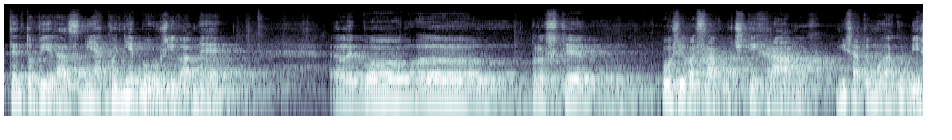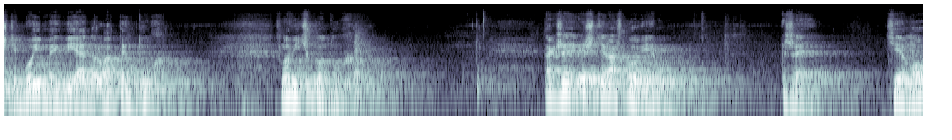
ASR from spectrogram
tento výraz nejako nepoužívame, lebo e, proste používa sa v určitých chrámoch. My sa tomu akoby ešte bojíme vyjadrovať ten duch. Slovíčko duch. Takže ešte raz poviem, že telo,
